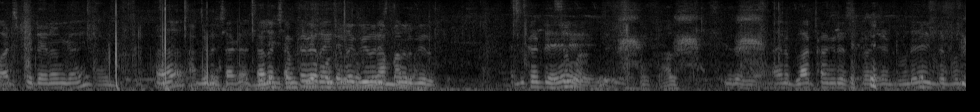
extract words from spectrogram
పార్టిసిపేట్ అయినాం కానీ మీరు చాలా చక్కగా రైతులకు వివరిస్తున్నారు మీరు. ఎందుకంటే ఆయన బ్లాక్ కాంగ్రెస్ ప్రెసిడెంట్ ఉండే ఇంతకుముందు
